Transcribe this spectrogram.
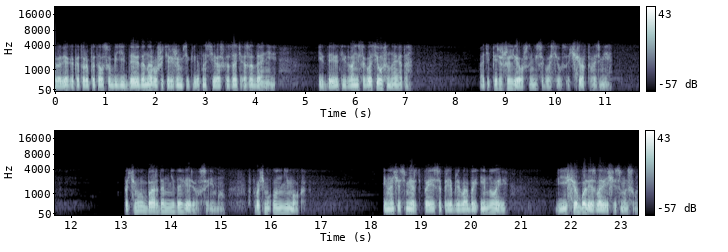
Человека, который пытался убедить Дэвида нарушить режим секретности и рассказать о задании. И Дэвид едва не согласился на это. А теперь жалел, что не согласился. Черт возьми. Почему Барден не доверился ему? Впрочем, он не мог. Иначе смерть Пейса приобрела бы иной, еще более зловещий смысл.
